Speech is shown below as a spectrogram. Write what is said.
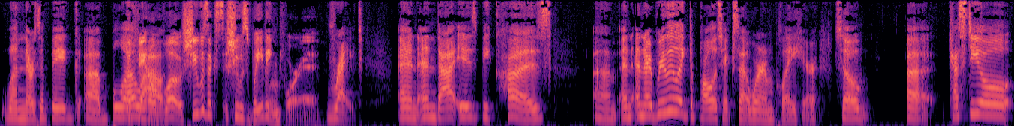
when there's a big, uh, blowout. fatal blow. She was ex- she was waiting for it. Right. And and that is because um and and I really like the politics that were in play here. So uh Casteel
